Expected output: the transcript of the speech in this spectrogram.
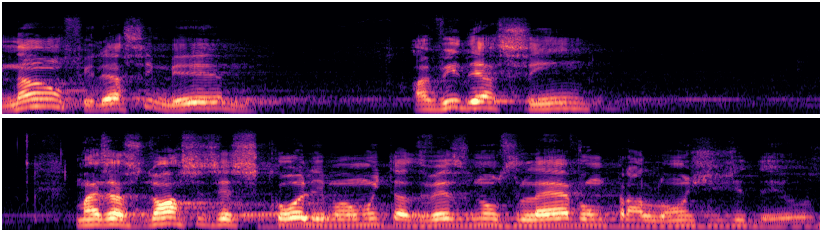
Não, filho, é assim mesmo. A vida é assim. Mas as nossas escolhas, irmão, muitas vezes nos levam para longe de Deus.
